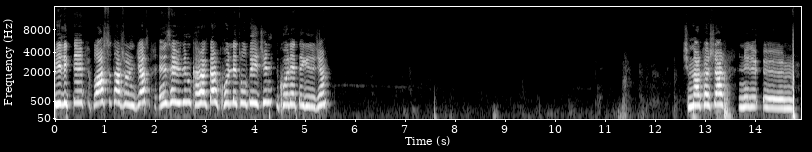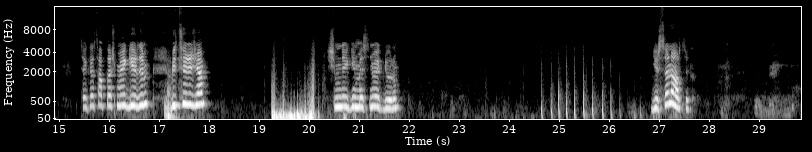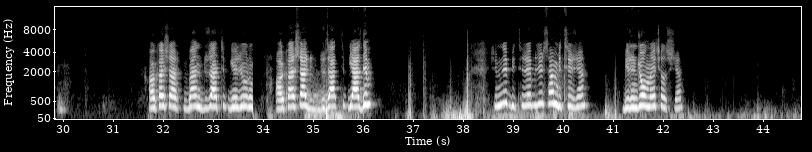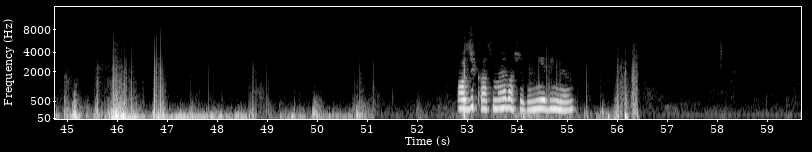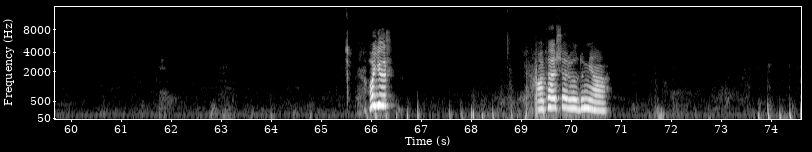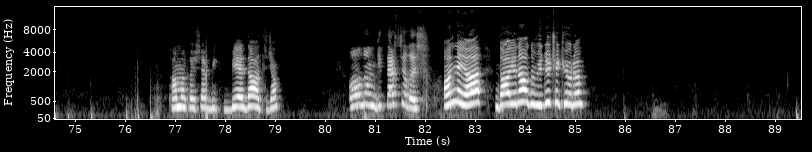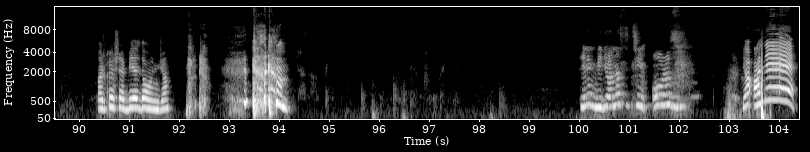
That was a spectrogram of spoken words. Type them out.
birlikte Brawl Stars oynayacağız. En sevdiğim karakter Colette olduğu için Colette'le gireceğim. Şimdi arkadaşlar ne e, tek hesaplaşmaya girdim. Bitireceğim. Şimdi girmesini bekliyorum. Girsene artık. Arkadaşlar ben düzeltip geliyorum. Arkadaşlar düzeltip geldim. Şimdi bitirebilirsem bitireceğim. Birinci olmaya çalışacağım. Azıcık kasmaya başladı. Niye bilmiyorum. Hayır. Arkadaşlar öldüm ya. Tamam arkadaşlar bir, bir el daha atacağım. Oğlum git ders çalış. Anne ya daha yeni aldım video çekiyorum. Arkadaşlar bir elde oynayacağım. Senin videona sıçayım. Oruz. ya anne!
